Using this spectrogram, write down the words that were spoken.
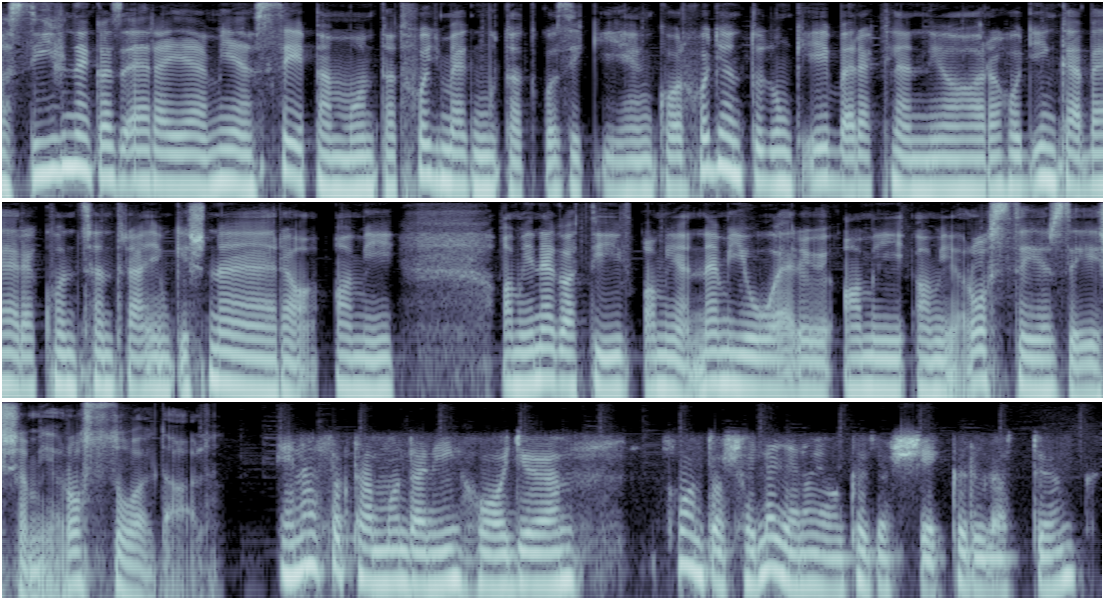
A szívnek az ereje, milyen szépen mondtad, hogy megmutatkozik ilyenkor? Hogyan tudunk éberek lenni arra, hogy inkább erre koncentráljunk, és ne erre, ami, ami negatív, ami a nem jó erő, ami, ami a rossz érzés, ami a rossz oldal? Én azt szoktam mondani, hogy fontos, hogy legyen olyan közösség körülöttünk,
